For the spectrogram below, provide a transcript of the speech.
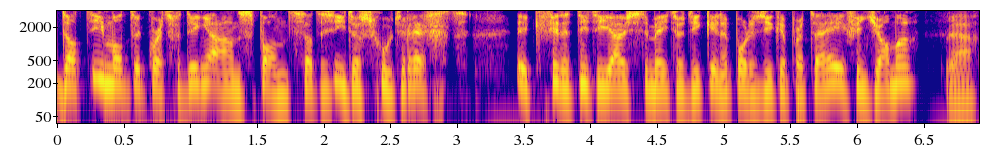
dat iemand een kort geding aanspant, dat is ieders goed recht. Ik vind het niet de juiste methodiek in een politieke partij. Ik vind het jammer. Ja.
